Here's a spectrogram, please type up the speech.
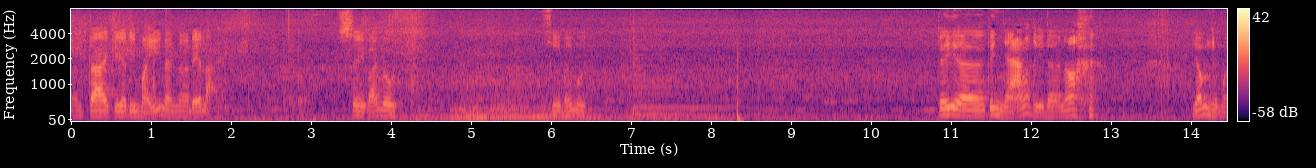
Em trai kia đi Mỹ nên để lại. C70 C70 cái cái nhãn thì nó giống như mà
